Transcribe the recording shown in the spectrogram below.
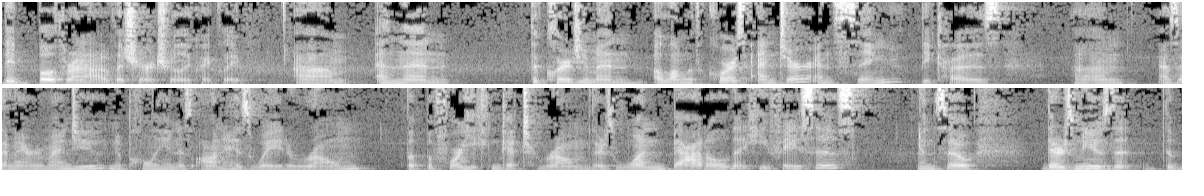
they both run out of the church really quickly. Um, and then the clergymen, along with the chorus, enter and sing because, um, as I may remind you, Napoleon is on his way to Rome. But before he can get to Rome, there's one battle that he faces. And so there's news that the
